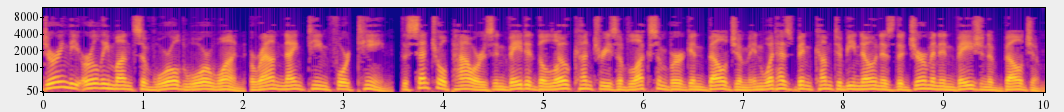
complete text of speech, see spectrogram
During the early months of World War I around 1914, the Central Powers invaded the Low Countries of Luxembourg and Belgium in what has been come to be known as the German invasion of Belgium.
